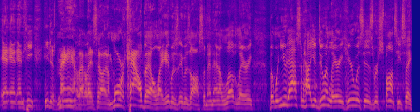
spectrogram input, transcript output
and, and he, he just, man, let's, uh, more cowbell. Like, it was, it was awesome, and, and I love Larry. But when you'd ask him, how you doing, Larry, here was his response. He'd say,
